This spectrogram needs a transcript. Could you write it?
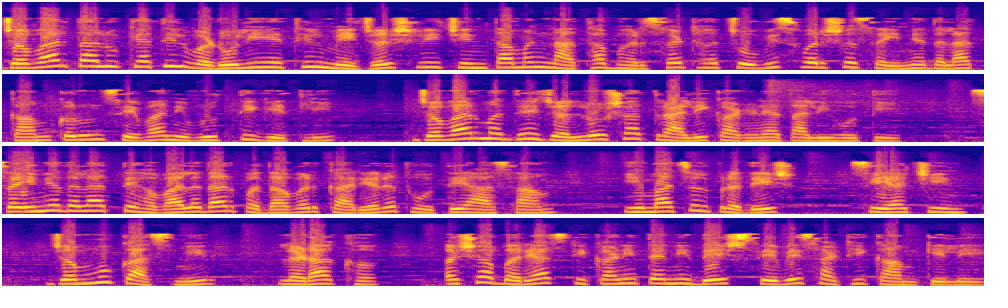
जव्हार तालुक्यातील वडोली येथील मेजर श्री चिंतामण नाथा भरसट ह चोवीस वर्ष सैन्य दलात काम करून सेवानिवृत्ती घेतली. जव्हारमध्ये जल्लोषात रॅली काढण्यात आली होती. सैन्य दलात ते हवालदार पदावर कार्यरत होते आसाम हिमाचल प्रदेश सियाचीन जम्मू काश्मीर लडाख अशा बऱ्याच ठिकाणी त्यांनी देश सेवेसाठी काम केले.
